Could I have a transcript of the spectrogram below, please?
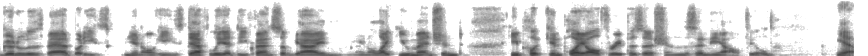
good with his bad, but he's, you know, he's definitely a defensive guy. And, you know, like you mentioned, he pl- can play all three positions in the outfield. Yeah.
